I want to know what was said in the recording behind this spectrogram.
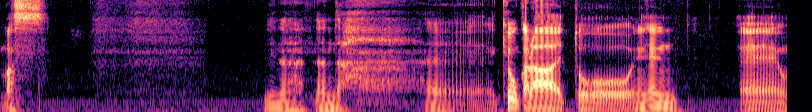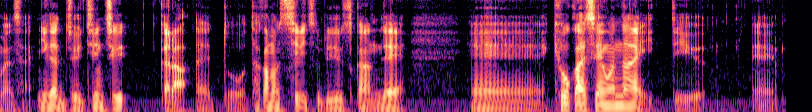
ます。でななんだ？えー、今日から、えっと、2000、えー、ごめんなさい、2月11日から、えっと、高松市立美術館で、えー、境界線はないっていう、えー、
